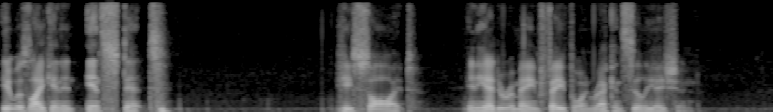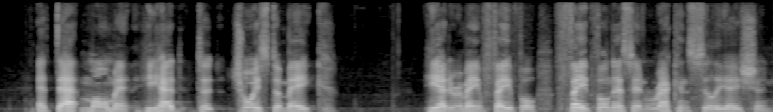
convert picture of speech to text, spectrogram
it was like in an instant he saw it and he had to remain faithful in reconciliation. At that moment, he had a choice to make. He had to remain faithful. Faithfulness and reconciliation.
